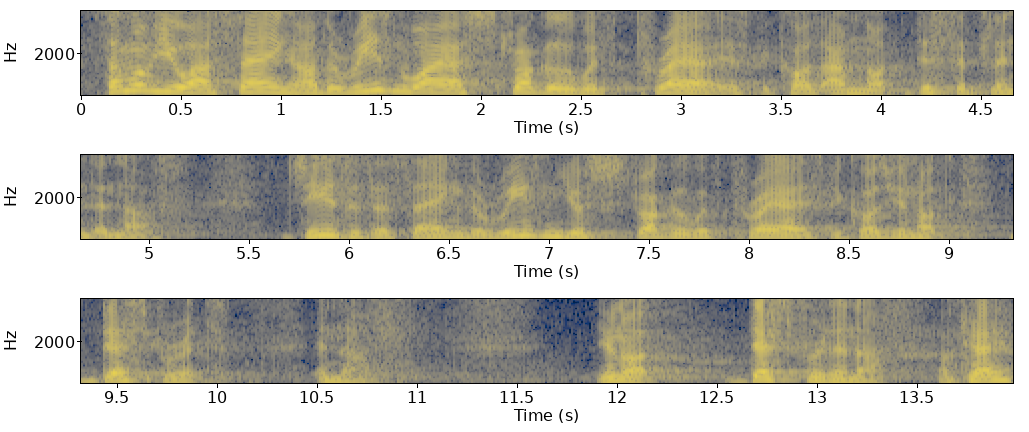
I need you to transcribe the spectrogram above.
Some of you are saying, oh, the reason why I struggle with prayer is because I'm not disciplined enough. Jesus is saying the reason you struggle with prayer is because you're not desperate enough. You're not desperate enough, okay?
